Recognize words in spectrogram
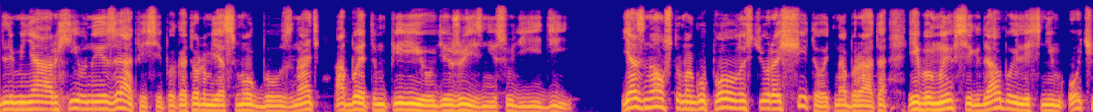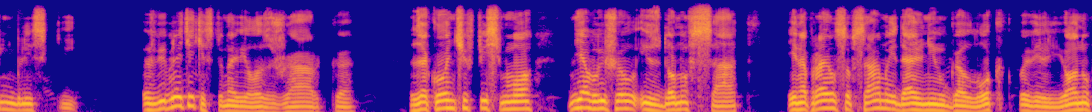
для меня архивные записи, по которым я смог бы узнать об этом периоде жизни судьи Ди. Я знал, что могу полностью рассчитывать на брата, ибо мы всегда были с ним очень близки. В библиотеке становилось жарко. Закончив письмо, я вышел из дома в сад и направился в самый дальний уголок к павильону,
